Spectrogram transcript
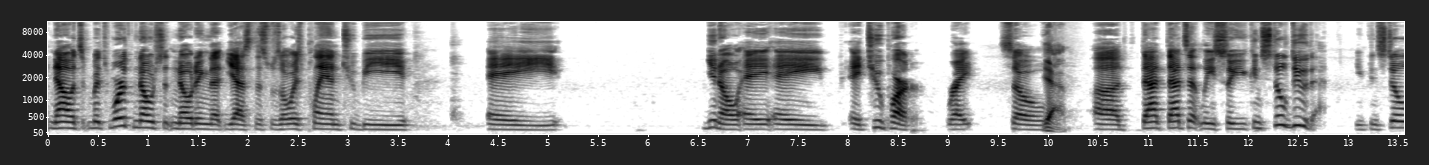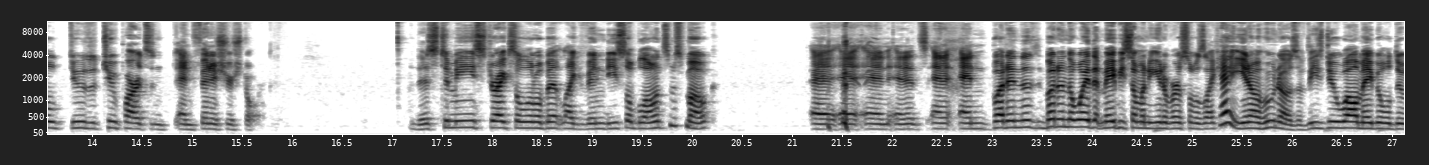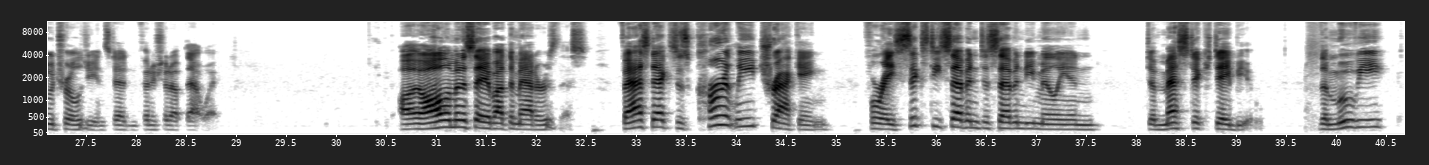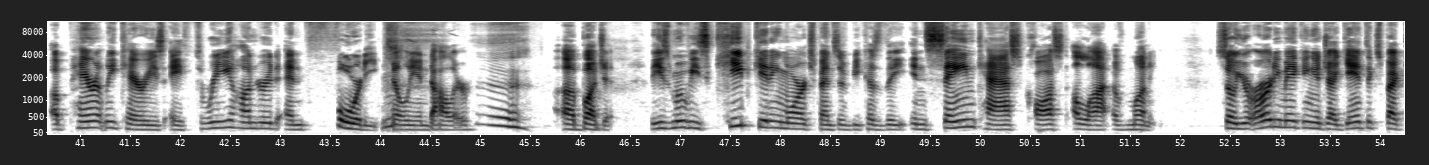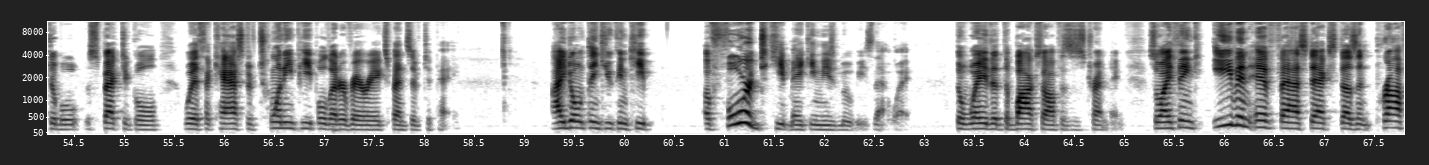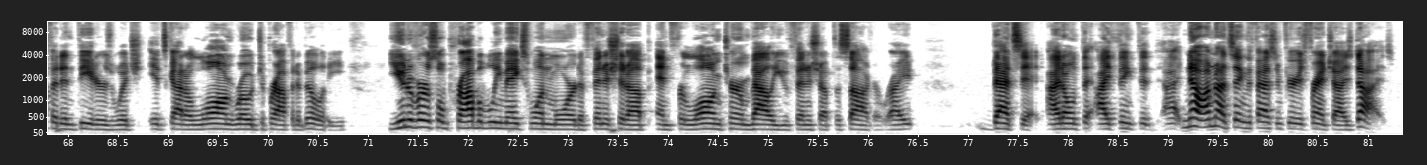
now it's it's worth note, noting that yes, this was always planned to be a you know a a a two parter, right? So Yeah. uh, that that's at least so you can still do that. You can still do the two parts and, and finish your story. This to me strikes a little bit like Vin Diesel blowing some smoke. And, and and it's and and but in the but in the way that maybe someone at Universal was like, hey, you know, who knows if these do well, maybe we'll do a trilogy instead and finish it up that way. All I'm going to say about the matter is this: Fast X is currently tracking for a 67 to 70 million domestic debut. The movie apparently carries a 340 million dollar Eh. uh, budget. These movies keep getting more expensive because the insane cast cost a lot of money. So you're already making a gigantic spectacle with a cast of 20 people that are very expensive to pay. I don't think you can keep afford to keep making these movies that way. The way that the box office is trending. So I think even if Fast X doesn't profit in theaters, which it's got a long road to profitability, Universal probably makes one more to finish it up and for long-term value finish up the saga, right? That's it. I don't think I think that I, no, I'm not saying the Fast and Furious franchise dies.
